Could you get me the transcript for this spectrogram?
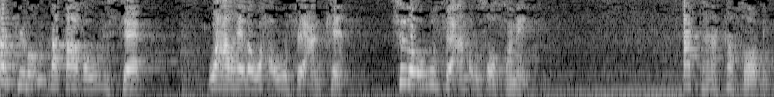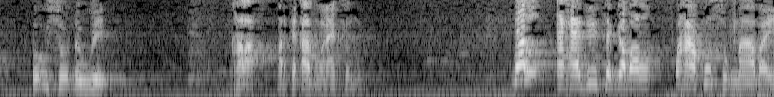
markiiba u dhaqaaqo u istaag waxaad hayda waxa ugu fiican keen sida ugu fiicanna usoo samee agtana ka soo dhig oo u soo dhawee khalaas martiqaad wanaagsan bal axaadiista gobol waxaa ku sugnaaday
